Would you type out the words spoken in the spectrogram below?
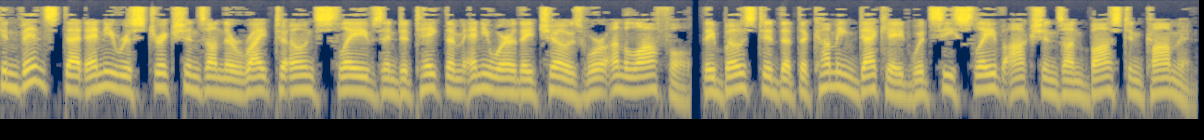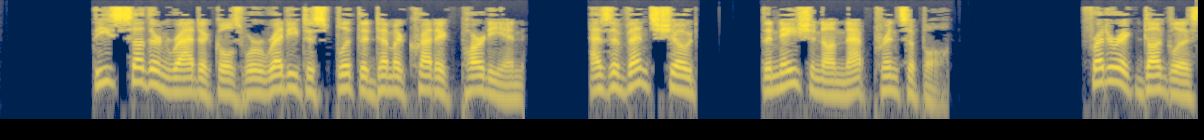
Convinced that any restrictions on their right to own slaves and to take them anywhere they chose were unlawful, they boasted that the coming decade would see slave auctions on Boston Common. These Southern radicals were ready to split the Democratic Party and—as events showed—the nation on that principle. Frederick Douglass,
